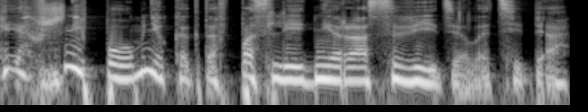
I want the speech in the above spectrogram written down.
Я уж не помню, когда в последний раз видела тебя.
